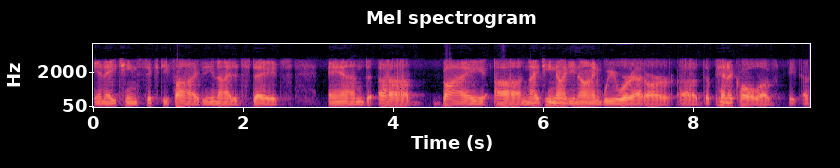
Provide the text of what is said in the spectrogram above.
in 1865 in the United States, and uh, by uh, 1999 we were at our uh, the pinnacle of, of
